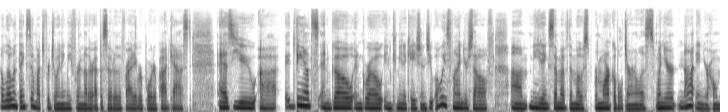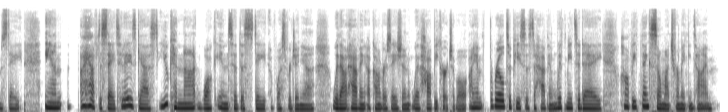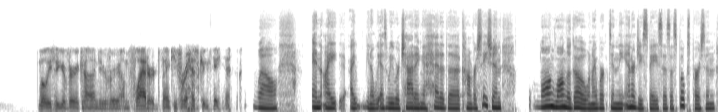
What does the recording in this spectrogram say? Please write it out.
Hello, and thanks so much for joining me for another episode of the Friday Reporter podcast. As you uh, advance and go and grow in communications, you always find yourself um, meeting some of the most remarkable journalists when you're not in your home state. And I have to say, today's guest, you cannot walk into the state of West Virginia without having a conversation with Hoppy Kercheval. I am thrilled to pieces to have him with me today. Hoppy, thanks so much for making time. Well, Lisa, you're very kind. You're very. I'm flattered. Thank you for asking me. well, and I, I, you know, as we were chatting ahead of the conversation, long, long ago, when I worked in the energy space as a spokesperson,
